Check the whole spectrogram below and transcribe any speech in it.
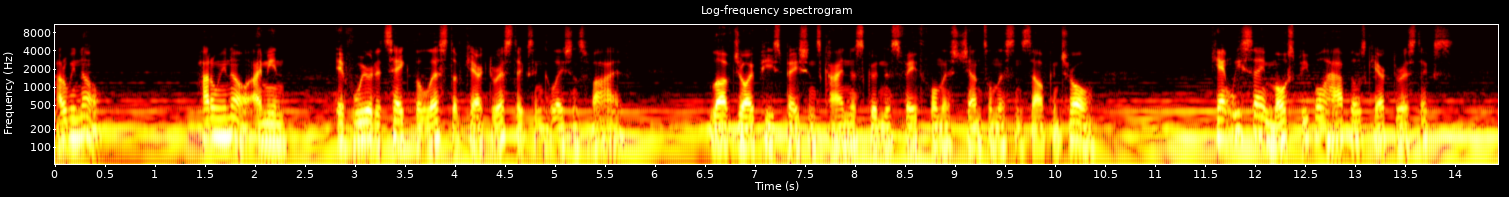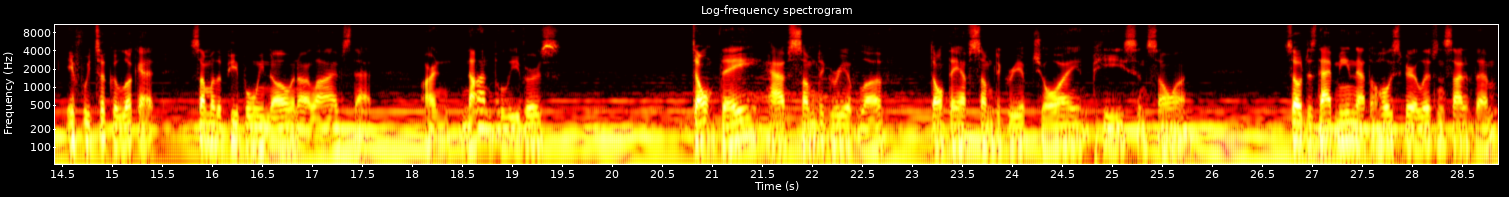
how do we know? How do we know? I mean, if we were to take the list of characteristics in Galatians 5 love, joy, peace, patience, kindness, goodness, faithfulness, gentleness, and self control can't we say most people have those characteristics? If we took a look at some of the people we know in our lives that are non believers, don't they have some degree of love? Don't they have some degree of joy and peace and so on? So, does that mean that the Holy Spirit lives inside of them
